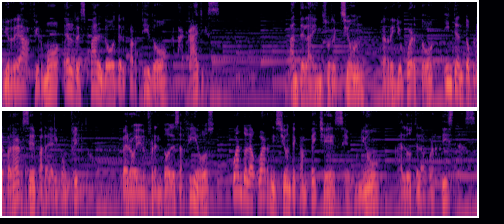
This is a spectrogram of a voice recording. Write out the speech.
y reafirmó el respaldo del partido a Calles. Ante la insurrección, Carrillo Puerto intentó prepararse para el conflicto, pero enfrentó desafíos cuando la guarnición de Campeche se unió a los de la Huertistas.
